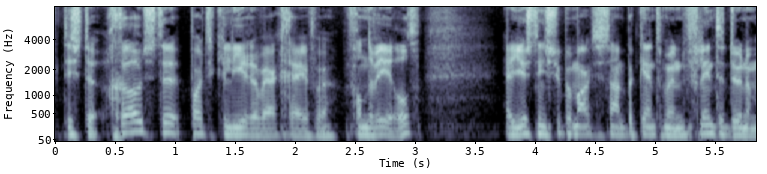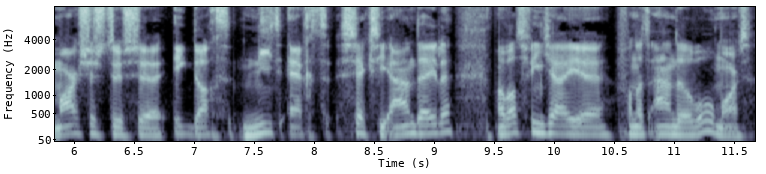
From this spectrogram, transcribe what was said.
het is de grootste particuliere werkgever van de wereld. Ja, just in supermarkten staan bekend om hun flinterdunne marges. Dus uh, ik dacht niet echt sexy aandelen. Maar wat vind jij uh, van het aandeel Walmart?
